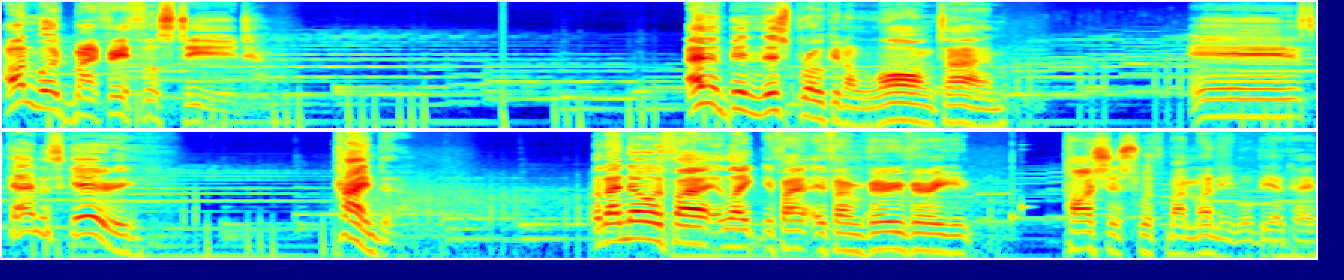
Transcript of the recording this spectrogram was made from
Onward, my faithful steed! I haven't been this broke in a long time. And it's kind of scary. Kinda. But I know if I like if I if I'm very very cautious with my money, we'll be okay.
